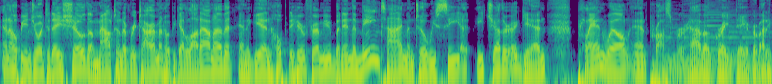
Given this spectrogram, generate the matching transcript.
And I hope you enjoyed today's show, The Mountain of Retirement. Hope you got a lot out of it. And again, hope to hear from you. But in the meantime, until we see uh, each other again, plan well and prosper. Have a great day, everybody.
